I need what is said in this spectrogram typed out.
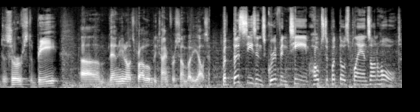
deserves to be, um, then you know it's probably time for somebody else. But this season's Griffon team hopes to put those plans on hold.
